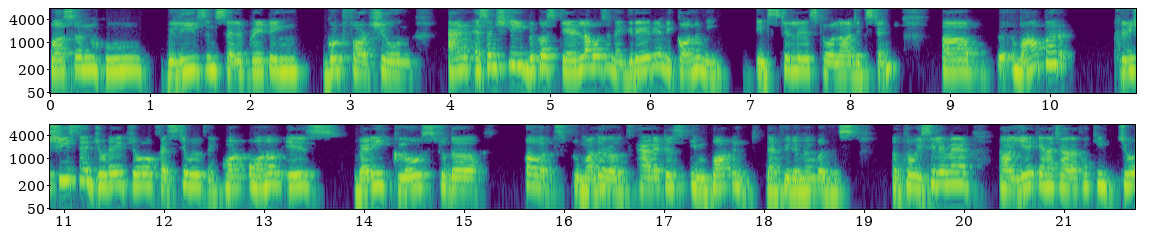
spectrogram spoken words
person who believes in celebrating good fortune, and essentially because Kerala was an agrarian economy, it still is to a large extent. Uh, वहां पर कृषि से जुड़े जो फेस्टिवल्स हैं और Onam is very close to the earth to mother earth and it is important that we remember this तो इसीलिए मैं ये कहना चाह रहा था कि जो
